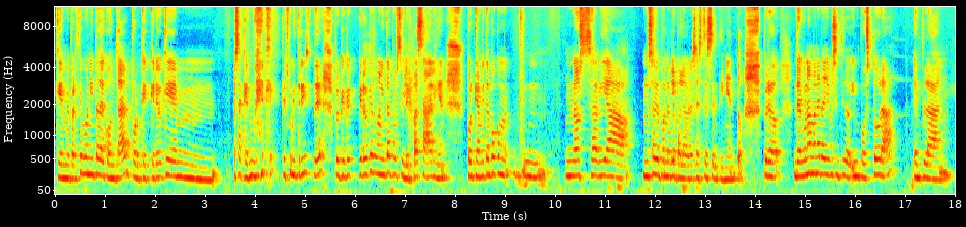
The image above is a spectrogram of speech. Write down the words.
que me parece bonita de contar porque creo que... mm, o sea, que es, muy, que, es muy triste, pero que, que creo que es bonita por si le pasa a alguien. Porque a mí tampoco mm, no sabía... No sabía ponerle palabras a este sentimiento. Pero de alguna manera yo me he sentido impostora, en plan,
